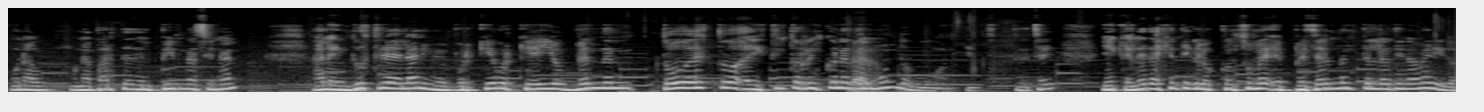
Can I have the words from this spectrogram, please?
una, una parte del PIB nacional a la industria del anime. ¿Por qué? Porque ellos venden todo esto a distintos rincones Claro. del mundo, ¿cachai? Y hay caleta de gente que los consume especialmente en Latinoamérica,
